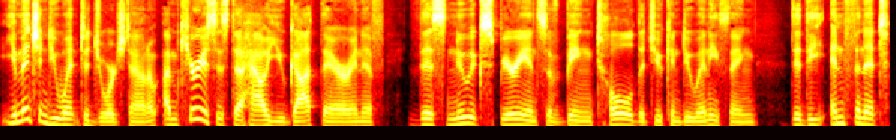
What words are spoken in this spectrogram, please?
You mentioned you went to Georgetown. I'm curious as to how you got there and if this new experience of being told that you can do anything, did the infinite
